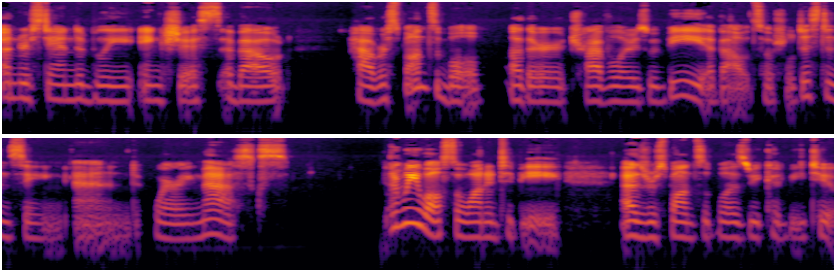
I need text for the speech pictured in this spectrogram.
understandably anxious about how responsible other travelers would be about social distancing and wearing masks. And we also wanted to be as responsible as we could be too.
